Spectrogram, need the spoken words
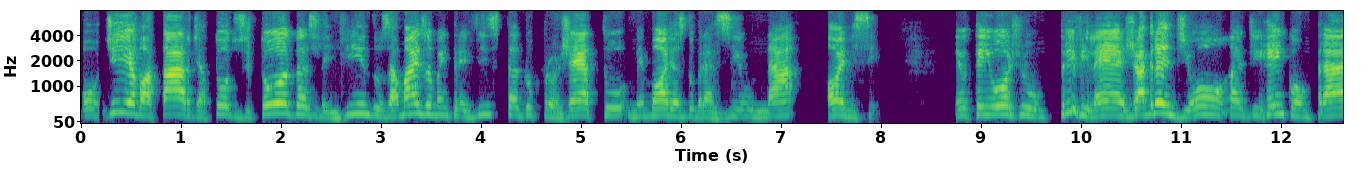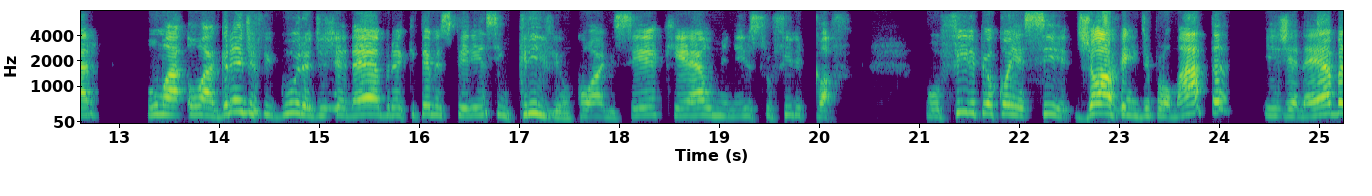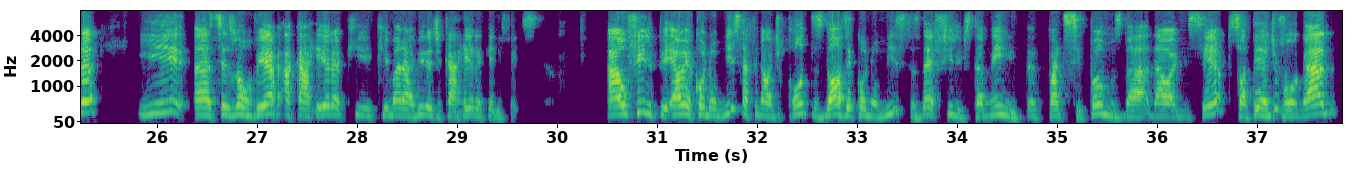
Bom dia, boa tarde a todos e todas, bem-vindos a mais uma entrevista do projeto Memórias do Brasil na OMC. Eu tenho hoje o privilégio, a grande honra de reencontrar uma, uma grande figura de Genebra que tem uma experiência incrível com a OMC, que é o ministro Philip Goff. O Philip eu conheci jovem diplomata em Genebra, e uh, vocês vão ver a carreira, que, que maravilha de carreira que ele fez. Ah, o Philip é um economista, afinal de contas, nós economistas, né, Philips, também participamos da, da OMC, só tem advogado,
